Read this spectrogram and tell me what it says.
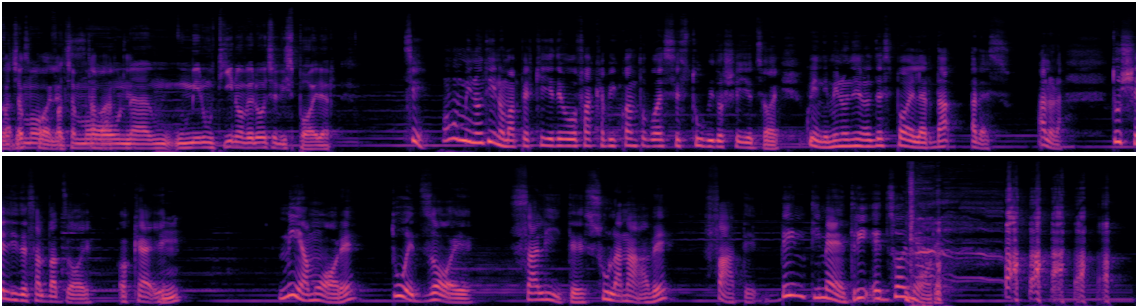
facciamo, facciamo un, un, minutino veloce di spoiler. Sì, un minutino, ma perché gli devo far capire quanto può essere stupido scegliere Zoe. Quindi, minutino di spoiler da adesso. Allora, tu scegli di salva Zoe, ok? Mm. Mia muore, tu e Zoe salite sulla nave, fate 20 metri e Zoe muore.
